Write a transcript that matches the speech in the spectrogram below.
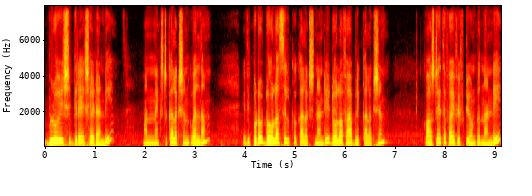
Bluish grey shade అండి. మనం నెక్స్ట్ కలెక్షన్కి వెళ్దాం. ఇవి ఇప్పుడు డోలా సిల్క్ కలెక్షన్ అండి. Dola fabric collection. కాస్ట్ అయితే ఫైవ్ ఫిఫ్టీ ఉంటుందండి.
